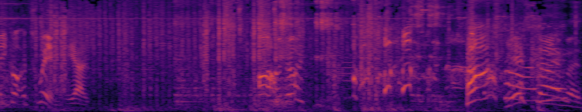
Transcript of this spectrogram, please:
He got a twin. He has. Oh no! Oh, yes, Simon.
